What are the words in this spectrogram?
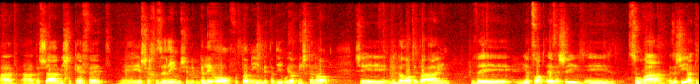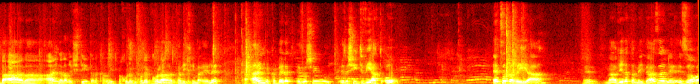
העדשה משקפת, יש החזרים של גלי אור, פוטונים, בתדירויות משתנות, שמגרות את העין ויוצרות איזושהי אה, צורה, איזושהי הטבעה על העין, על הרשתית, על הקרנית וכולי וכולי, כל התהליכים האלה. העין מקבלת איזושהי טביעת אור. עצב הראייה כן, מעביר את המידע הזה לאזור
